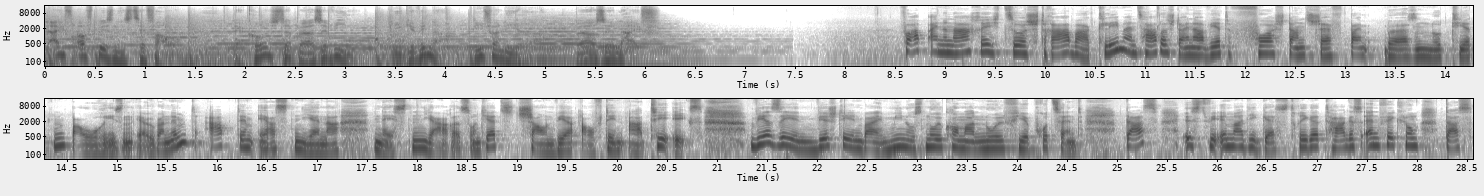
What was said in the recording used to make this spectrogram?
Live auf Business TV. Der Kurs der Börse Wien. Die Gewinner, die Verlierer. Börse Live. Vorab eine Nachricht zur Straba. Clemens Haselsteiner wird Vorstandschef beim börsennotierten Bauriesen. Er übernimmt ab dem 1. Jänner nächsten Jahres. Und jetzt schauen wir auf den ATX. Wir sehen, wir stehen bei minus 0,04 Prozent. Das ist wie immer die gestrige Tagesentwicklung, das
